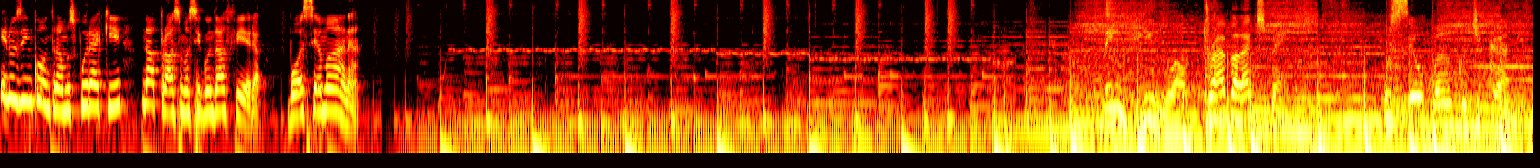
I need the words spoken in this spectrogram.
e nos encontramos por aqui na próxima segunda-feira. Boa semana! Bem-vindo ao Travelex Bank, o seu banco de câmbio.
